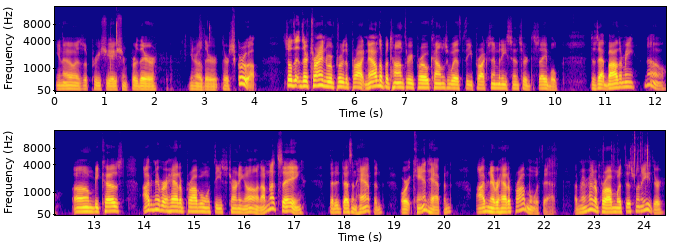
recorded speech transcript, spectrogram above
you know, as appreciation for their, you know, their their screw up. So they're trying to improve the product. Now the Baton 3 Pro comes with the proximity sensor disabled. Does that bother me? No, um, because I've never had a problem with these turning on. I'm not saying that it doesn't happen or it can't happen. I've never had a problem with that. I've never had a problem with this one either,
